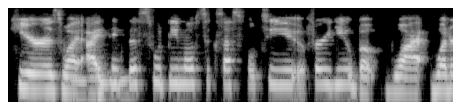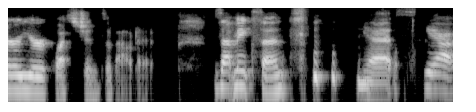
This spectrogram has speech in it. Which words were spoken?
here is why mm-hmm. i think mm-hmm. this would be most successful to you for you but what what are your questions about it does that make sense yes yeah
